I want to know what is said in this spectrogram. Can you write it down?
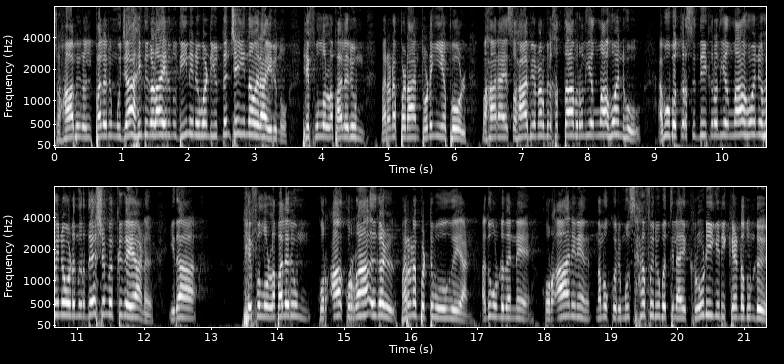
സ്വഹാബികളിൽ പലരും മുജാഹിദുകളായിരുന്നു ദീനിനു വേണ്ടി യുദ്ധം ചെയ്യുന്നവരായിരുന്നു. ഹെഫുള്ള പലരും മരണപ്പെടാൻ തുടങ്ങിയപ്പോൾ മഹാനായ സ്വഹാബി ഉമർ ബിൻ ഖത്താബ് റലി അള്ളാഹു അൻഹു അബൂബക്കർ സിദ്ദീഖ് റലി അള്ളാഹു അൻഹുവിനോട് നിർദ്ദേശം വെക്കുകയാണ് ഇതാ ഹിഫുള്ള പലരും ഖുർആ ഖുർആകൾ മരണപ്പെട്ടു പോവുകയാണ്. അതുകൊണ്ട് തന്നെ ഖുർആാനിനെ നമുക്കൊരു മുസ്ഹഫ് രൂപത്തിലായി ക്രോഡീകരിക്കേണ്ടതുണ്ട്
